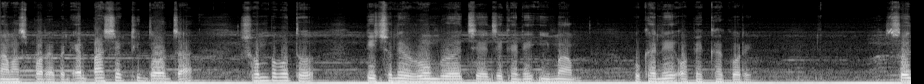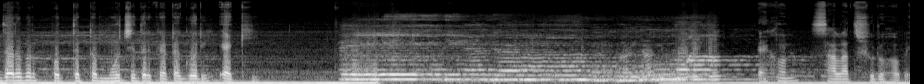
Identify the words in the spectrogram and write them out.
নামাজ পড়াবেন। এর পাশে একটি দরজা, সম্ভবত পিছনে রুম রয়েছে যেখানে ইমাম ওখানে অপেক্ষা করে। সৌদি আরবের প্রত্যেকটা মসজিদের ক্যাটাগরি একই। এখন সালাদ শুরু হবে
